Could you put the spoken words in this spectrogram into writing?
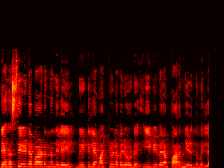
രഹസ്യ ഇടപാടെന്ന നിലയിൽ വീട്ടിലെ മറ്റുള്ളവരോട് ഈ വിവരം പറഞ്ഞിരുന്നുമില്ല.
